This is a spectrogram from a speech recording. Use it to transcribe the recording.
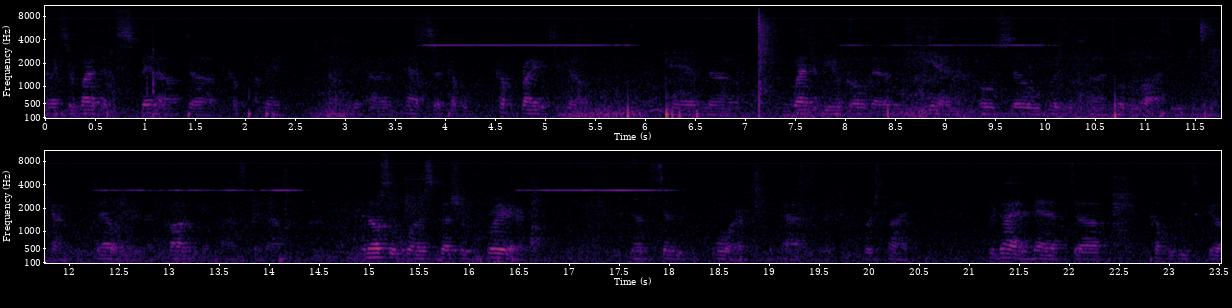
that I survived that spin out uh, couple, I mean, uh, past a couple, couple Fridays ago. And uh, I'm glad the vehicle that I was in also wasn't uh, total loss. It was just a mechanical failure that caused me to uh, spin out. And also want a special prayer. And I've said this before in the past, but it's the first time. The guy I met uh, a couple weeks ago,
